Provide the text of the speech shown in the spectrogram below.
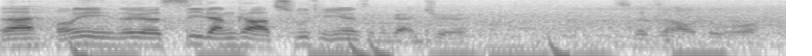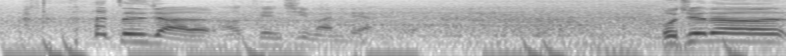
来，黄毅，那个斯里兰卡出庭有什么感觉？车子好多，真的假的？然后天气蛮凉的。我觉得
